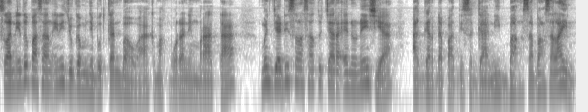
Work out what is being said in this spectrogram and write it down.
Selain itu pasangan ini juga menyebutkan bahwa kemakmuran yang merata menjadi salah satu cara Indonesia agar dapat disegani bangsa-bangsa lain.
